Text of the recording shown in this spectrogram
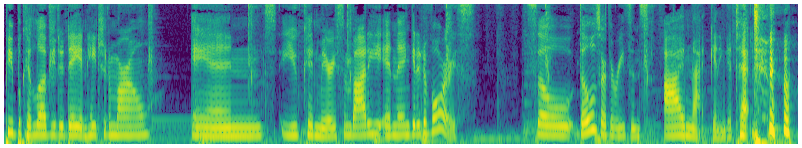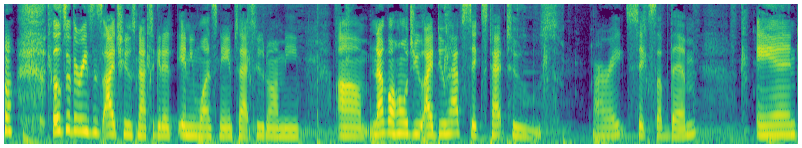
People could love you today and hate you tomorrow, and you could marry somebody and then get a divorce. So, those are the reasons I'm not getting a tattoo. those are the reasons I choose not to get a, anyone's name tattooed on me. Um, not gonna hold you, I do have six tattoos. All right, six of them. And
